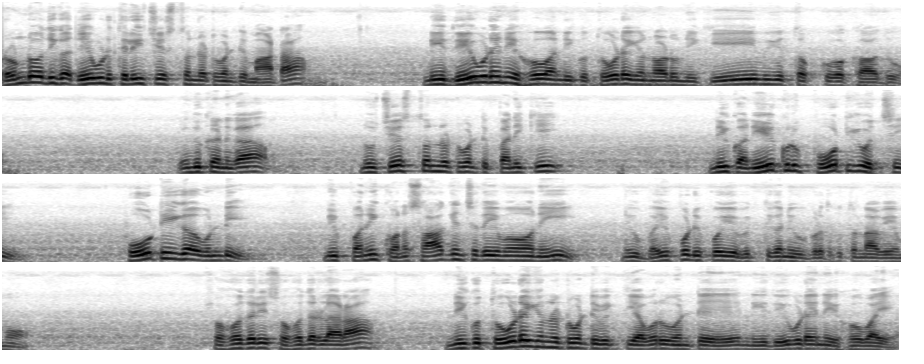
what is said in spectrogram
రెండోదిగా దేవుడు తెలియచేస్తున్నటువంటి మాట నీ దేవుడైన హోవా నీకు తోడై ఉన్నాడు నీకేమీ తక్కువ కాదు. ఎందుకనగా నువ్వు చేస్తున్నటువంటి పనికి నీకు అనేకులు పోటీ వచ్చి పోటీగా ఉండి నీ పని కొనసాగించదేమో అని నీవు భయపడిపోయే వ్యక్తిగా నీవు బ్రతుకుతున్నావేమో. సహోదరి సహోదరులారా నీకు తోడై ఉన్నటువంటి వ్యక్తి ఎవరు అంటే నీ దేవుడైన యహోవాయే.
